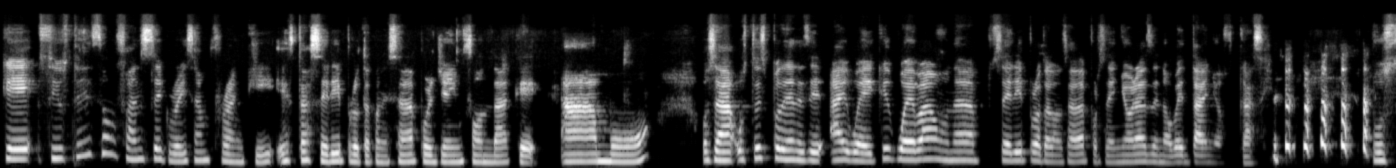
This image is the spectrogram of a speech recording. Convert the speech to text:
que si ustedes son fans de Grace and Frankie, esta serie protagonizada por Jane Fonda, que amo, o sea, ustedes podrían decir, ay, güey, qué hueva una serie protagonizada por señoras de 90 años, casi. Pues,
